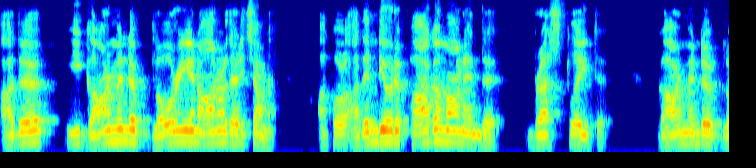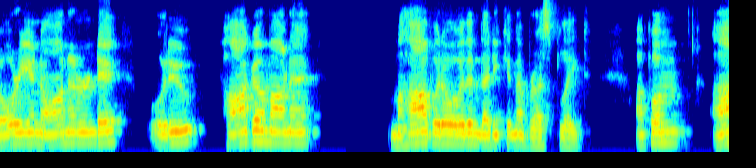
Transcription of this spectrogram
അത് ഈ government of glory and honour ധരിച്ചാണ്. അപ്പോൾ അതിന്റെ ഒരു ഭാഗമാണ് എന്ത്? Breastplate government of glory and ഓണറിന്റെ ഒരു ഭാഗമാണ് മഹാപുരോഹിതൻ ധരിക്കുന്ന ബ്രസ്റ്റ് പ്ലേറ്റ് അപ്പം ആ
